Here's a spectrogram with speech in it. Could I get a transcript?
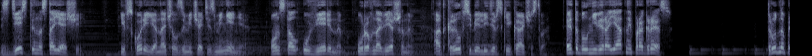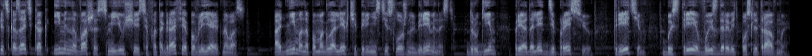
«Здесь ты настоящий». И вскоре я начал замечать изменения. Он стал уверенным, уравновешенным, открыл в себе лидерские качества. Это был невероятный прогресс. Трудно предсказать, как именно ваша смеющаяся фотография повлияет на вас. Одним она помогла легче перенести сложную беременность, другим – преодолеть депрессию, третьим – быстрее выздороветь после травмы.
